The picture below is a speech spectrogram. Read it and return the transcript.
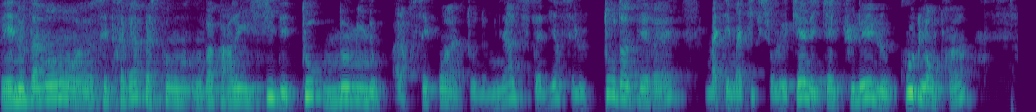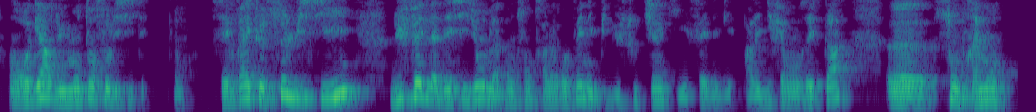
Et notamment, euh, c'est très vrai parce qu'on va parler ici des taux nominaux. Alors, c'est quoi un taux nominal? C'est-à-dire, c'est le taux d'intérêt mathématique sur lequel est calculé le coût de l'emprunt en regard du montant sollicité. C'est vrai que celui-ci, du fait de la décision de la Banque Centrale Européenne et puis du soutien qui est fait par les différents États, euh, sont vraiment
